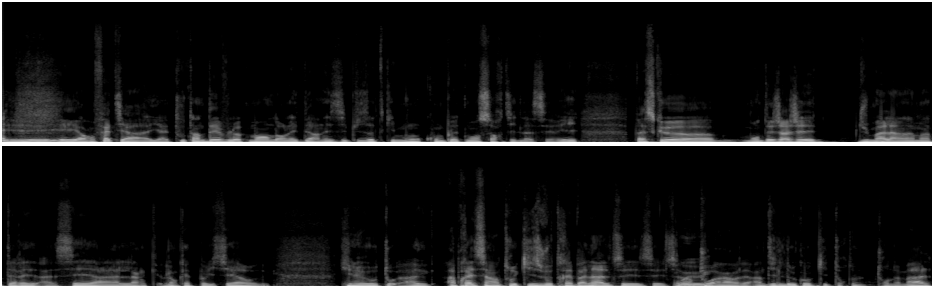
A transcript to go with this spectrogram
et, et en fait, il y a, y a tout un développement dans les derniers épisodes qui m'ont complètement sorti de la série. Parce que, bon, déjà, j'ai du mal à m'intéresser à l'enquête policière. Qui est autour- euh, Après, c'est un truc qui se veut très banal. C'est Oui, un, oui. un, un deal de coke qui tourne, tourne mal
